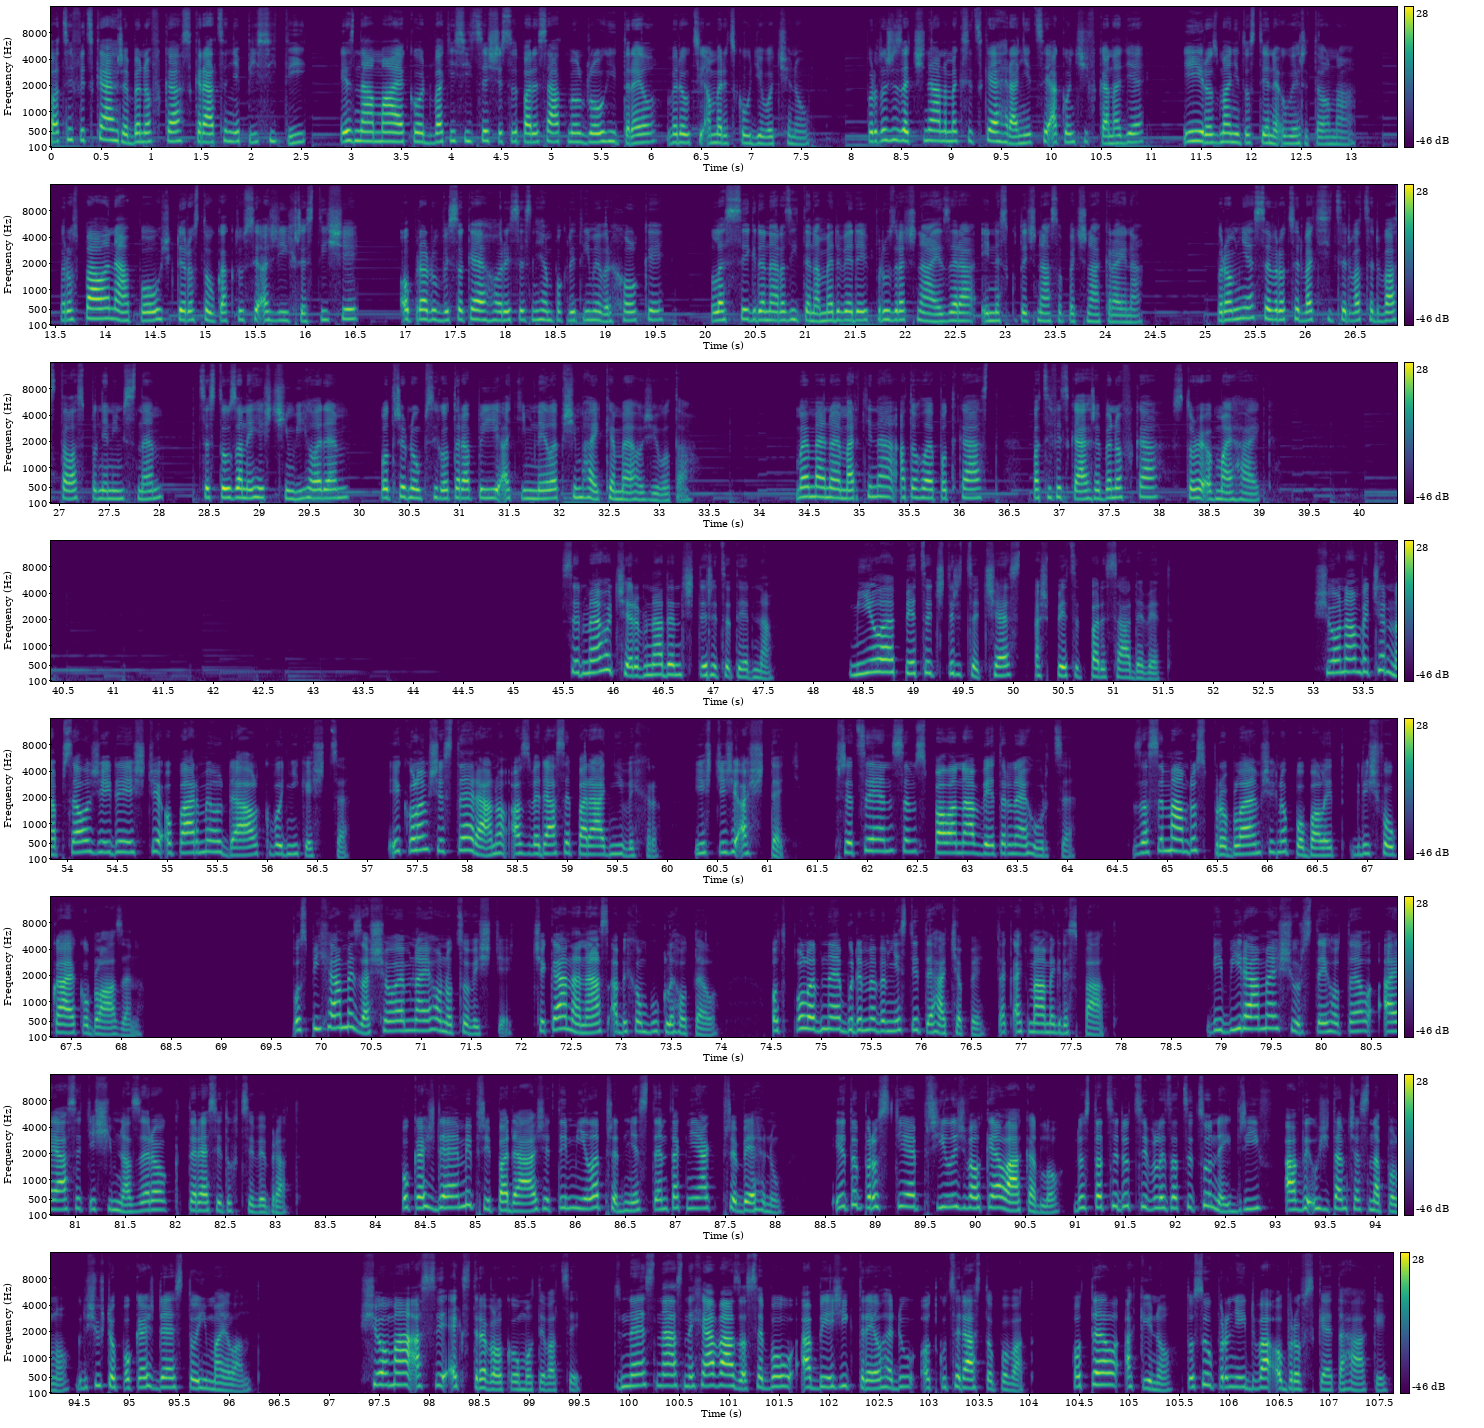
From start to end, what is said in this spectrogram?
Pacifická hřebenovka, zkráceně PCT, je známá jako 2650 mil dlouhý trail vedoucí americkou divočinou. Protože začíná na mexické hranici a končí v Kanadě, její rozmanitost je neuvěřitelná. Rozpálená poušť, kde rostou kaktusy a žijí chřestýši, opravdu vysoké hory se sněhem pokrytými vrcholky, lesy, kde narazíte na medvědy, průzračná jezera i neskutečná sopečná krajina. Pro mě se v roce 2022 stala splněným snem, cestou za nejhezčím výhledem, potřebnou psychoterapií a tím nejlepším hajkem mého života. Moje jméno je Martina a tohle je podcast Pacifická hřebenovka Story of my hike. Sedmého června den 41. Míle 546 až 559. Shaw nám večer napsal, že jde ještě o pár mil dál k vodní kešce. Je kolem šesté ráno a zvedá se parádní vichr. Ještě, že až teď. Přece jen jsem spala na větrné hůrce. Zase mám dost problém všechno pobalit, když fouká jako blázen. Pospícháme za Showem na jeho nocoviště. Čeká na nás, abychom bukli hotel. Odpoledne budeme ve městě Tehačapy, tak ať máme kde spát. Vybíráme Sure Stay Hotel a já se těším na zero, které si tu chci vybrat. Po každé mi připadá, že ty míle před městem tak nějak přeběhnu. Je to prostě příliš velké lákadlo, dostat se do civilizace co nejdřív a využít tam čas naplno, když už to po každé stojí Mailand. Show má asi extra velkou motivaci. Dnes nás nechává za sebou a běží k trailheadu, odkud se dá stopovat. Hotel a kino, to jsou pro něj dva obrovské taháky.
